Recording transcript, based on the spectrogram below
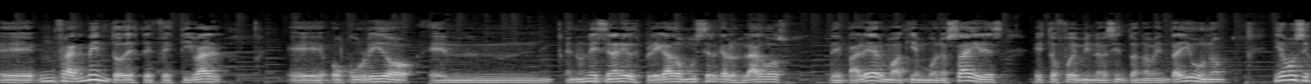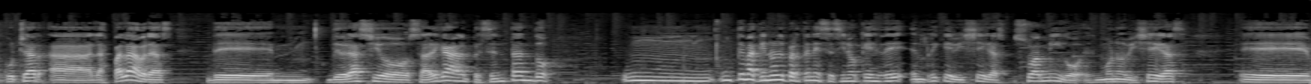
eh, un fragmento de este festival eh, ocurrido en, en, un escenario desplegado muy cerca de los lagos de Palermo, aquí en Buenos Aires. Esto fue en 1991. Y vamos a escuchar a las palabras de, de Horacio Salgán presentando un, tema que no le pertenece, sino que es de Enrique Villegas, su amigo, el mono Villegas. Eh,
